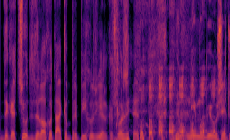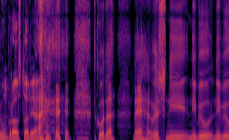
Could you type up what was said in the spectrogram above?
da ga čudi, da lahko v takem prepihu živi. Ni mu bil všeč um prostor. Ja. Tako da, ne, veš, ni, ni, bil, ni, bil,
